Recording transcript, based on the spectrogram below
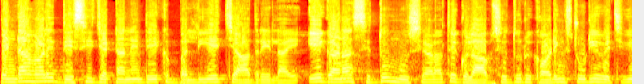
ਪਿੰਡਾਂ ਵਾਲੇ ਦੇਸੀ ਜੱਟਾਂ ਨੇ ਦੇਖ ਬੱਲੀਏ ਚਾਦਰੇ ਲਾਏ। ਇਹ ਗਾਣਾ ਸਿੱਧੂ ਮੂਸੇਵਾਲਾ ਤੇ ਗੁਲਾਬ ਸਿੱਧੂ ਰਿਕਾਰਡਿੰਗ ਸਟੂਡੀਓ ਵਿੱਚ ਵੀ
